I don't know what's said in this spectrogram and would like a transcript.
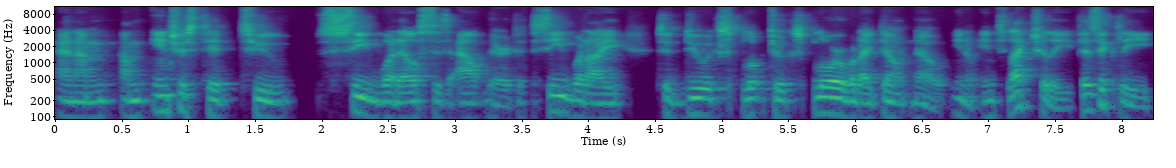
and I'm I'm interested to see what else is out there, to see what I to do explore to explore what I don't know. You know, intellectually, physically,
